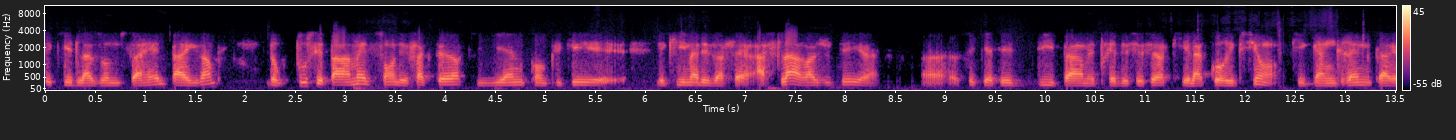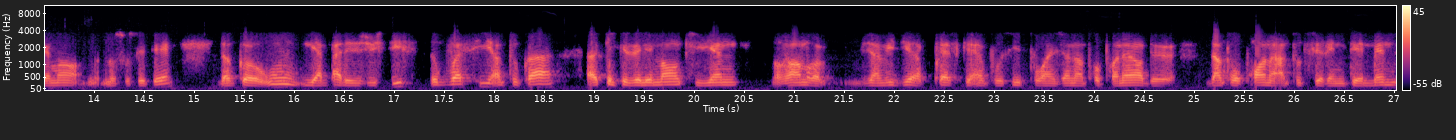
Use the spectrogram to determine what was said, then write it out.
ce qui est de la zone Sahel, par exemple. Donc, tous ces paramètres sont des facteurs qui viennent compliquer le climat des affaires. À cela, rajouter euh, euh, ce qui a été dit par mes prédécesseurs, qui est la corruption qui gangrène carrément nos sociétés, donc euh, où il n'y a pas de justice. Donc, voici en tout cas quelques éléments qui viennent rendre, j'ai envie de dire, presque impossible pour un jeune entrepreneur de d'entreprendre en toute sérénité, même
